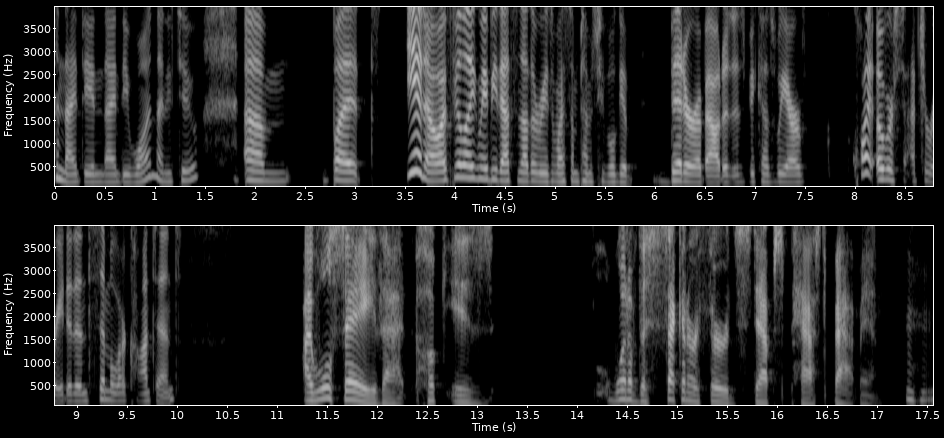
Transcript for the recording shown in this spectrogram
1991, 92. Um but you know, I feel like maybe that's another reason why sometimes people get bitter about it is because we are quite oversaturated in similar content. i will say that hook is one of the second or third steps past batman Mm-hmm.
